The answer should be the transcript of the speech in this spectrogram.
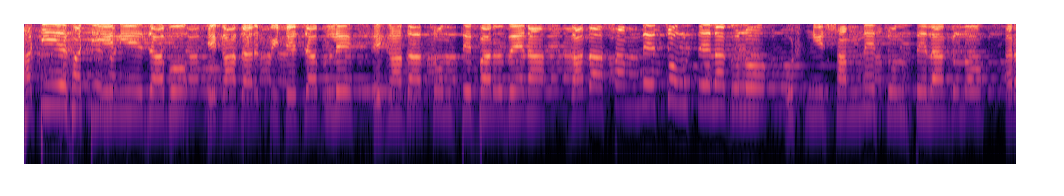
হাঁটিয়ে হাঁটিয়ে নিয়ে যাব। এ গাধার পিঠে চাপলে এ গাধা চলতে পারবে না। গাধা সামনে চলতে লাগল, উঠনি সামনে চলতে লাগল। আর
